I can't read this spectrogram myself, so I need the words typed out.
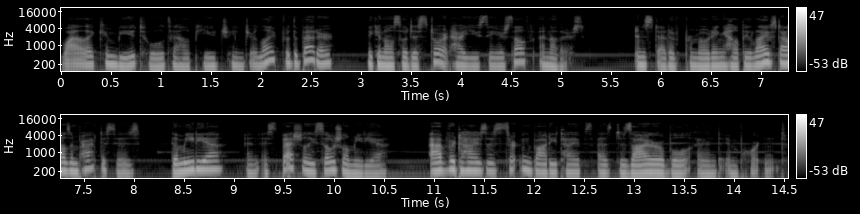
While it can be a tool to help you change your life for the better, it can also distort how you see yourself and others. Instead of promoting healthy lifestyles and practices, the media, and especially social media, advertises certain body types as desirable and important.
